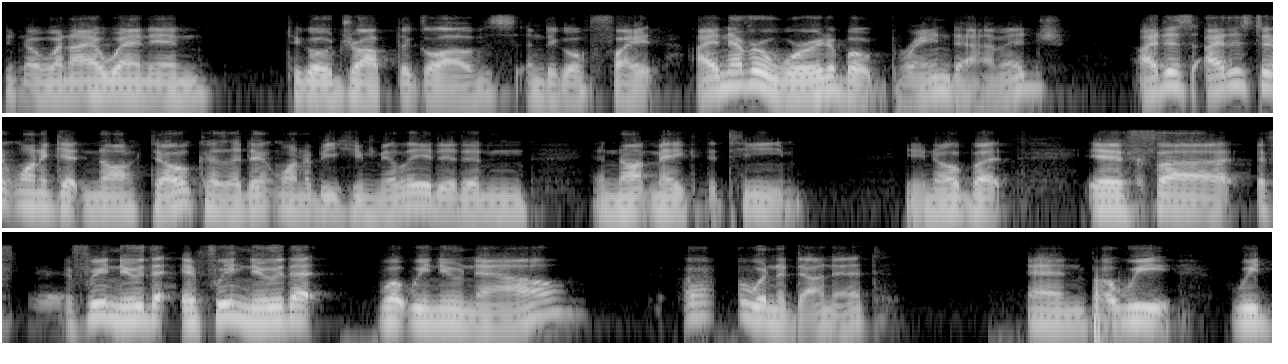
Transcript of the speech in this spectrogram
you know, when I went in to go drop the gloves and to go fight, I never worried about brain damage. I just I just didn't want to get knocked out because I didn't want to be humiliated and and not make the team, you know. But if uh, if if we knew that if we knew that what we knew now, I wouldn't have done it. And but we we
